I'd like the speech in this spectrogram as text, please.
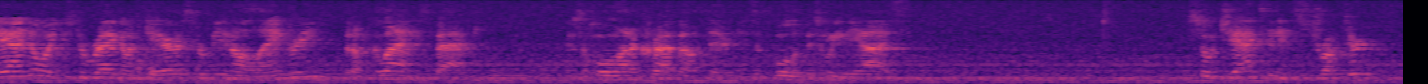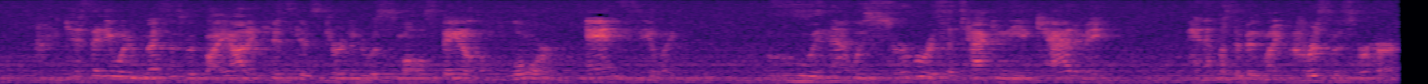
Hey, I know I used to rag on Garrus for being all angry, but I'm glad he's back. There's a whole lot of crap out there. Needs a bullet between the eyes. So Jack's an instructor? I guess anyone who messes with biotic kids gets turned into a small stain on the floor and ceiling. Ooh, and that was Cerberus attacking the academy. Man, that must have been like Christmas for her.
